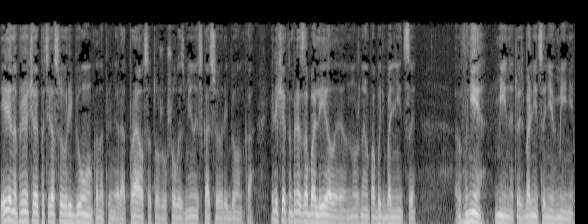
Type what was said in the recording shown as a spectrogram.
Или, например, человек потерял своего ребенка, например, и отправился тоже, ушел из мины искать своего ребенка. Или человек, например, заболел, и нужно ему побыть в больнице вне мины, то есть больница не в мине,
